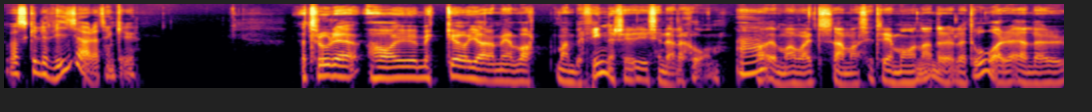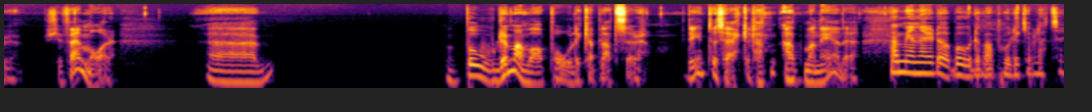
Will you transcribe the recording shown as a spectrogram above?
Vad skulle vi göra tänker du? Jag tror det har ju mycket att göra med vart man befinner sig i sin relation. Ja. Om man har varit tillsammans i tre månader eller ett år eller 25 år. Eh, borde man vara på olika platser? Det är inte säkert att, att man är det. Vad menar du då, borde vara på olika platser?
